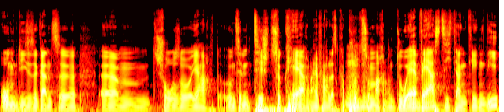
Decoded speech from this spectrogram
um diese ganze ähm, Show so, ja, uns in den Tisch zu kehren, einfach alles kaputt zu machen. Und du erwehrst dich dann gegen die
